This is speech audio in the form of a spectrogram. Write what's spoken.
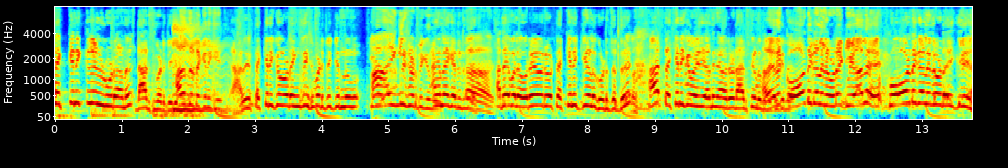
ടെക്നിക്കുകളിലൂടെയാണ് ഡാൻസ് പഠിപ്പിക്കുന്നത്. ടെക്നിക്ക്? അത് ടെക്നിക്കുകളിലൂടെ ഇംഗ്ലീഷ് പഠിപ്പിക്കുന്നു. ആ ഇംഗ്ലീഷ് പഠിപ്പിക്കുന്നു. അങ്ങനെ കേട്ടിട്ടുണ്ട്. അതേപോലെ ഓരോ ഓരോ ടെക്നിക്കുകൾ കൊടുത്തിട്ട് ആ ടെക്നിക്ക് വഴിയാണ് ഞാൻ ഓരോ ഡാൻസുകൾ അതായത് പഠിപ്പിക്കുന്നത്. കോഡുകളിലൂടെ കോഡുകളിലൂടെ ഇംഗ്ലീഷ്.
